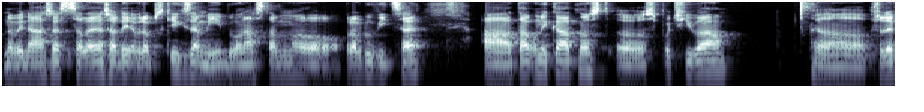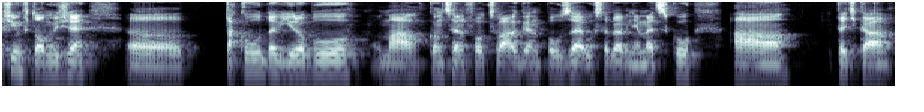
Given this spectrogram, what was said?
novináře z celé řady evropských zemí, bylo nás tam opravdu více a ta unikátnost eh, spočívá eh, především v tom, že eh, takovouhle výrobu má koncern Volkswagen pouze u sebe v Německu a teďka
